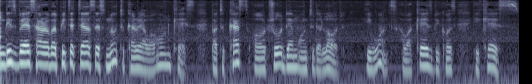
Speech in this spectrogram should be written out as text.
In this verse, however, Peter tells us not to carry our own cares, but to cast or throw them onto the Lord. He wants our cares because He cares.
